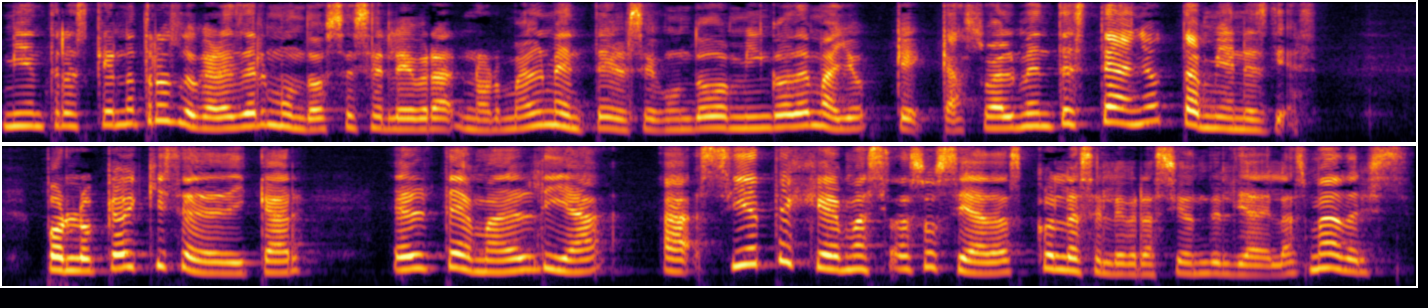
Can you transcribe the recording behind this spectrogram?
mientras que en otros lugares del mundo se celebra normalmente el segundo domingo de mayo, que casualmente este año también es 10. Por lo que hoy quise dedicar el tema del día a siete gemas asociadas con la celebración del Día de las Madres.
